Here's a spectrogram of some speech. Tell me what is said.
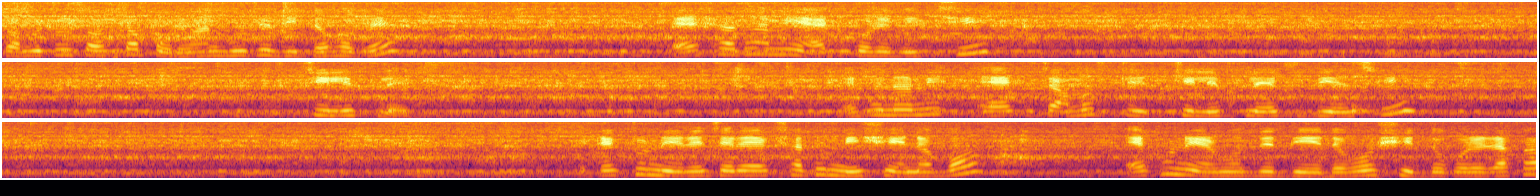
টমেটো সসটা পরিমাণ বুঝে দিতে হবে। এর সাথে আমি অ্যাড করে দিচ্ছি চিলি ফ্লেক্স এখানে আমি এক চামচ চিলি ফ্লেক্স দিয়েছি। এটা একটু নেড়ে চেড়ে একসাথে মিশিয়ে নেব। এখন এর মধ্যে দিয়ে দেব সিদ্ধ করে রাখা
